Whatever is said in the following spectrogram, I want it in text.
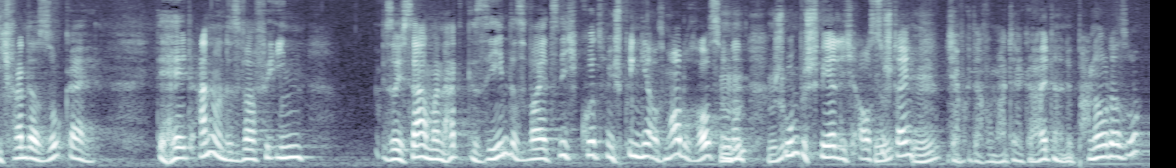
Ich fand das so geil. Der hält an und es war für ihn, wie soll ich sagen, man hat gesehen, das war jetzt nicht kurz, ich springe hier aus dem Auto raus, sondern schon beschwerlich auszusteigen. Ich habe gedacht, warum hat der gehalten? Eine Panne oder so?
